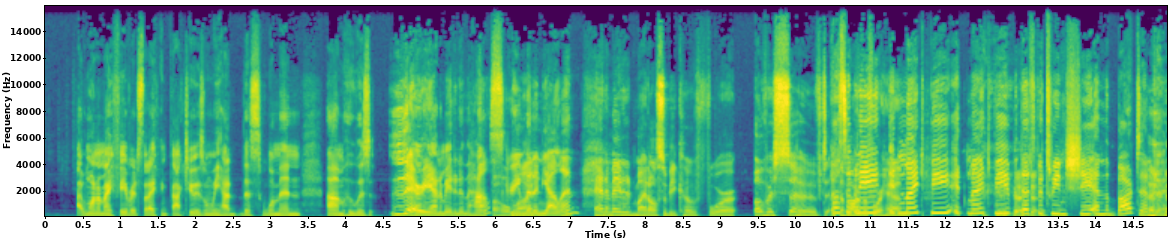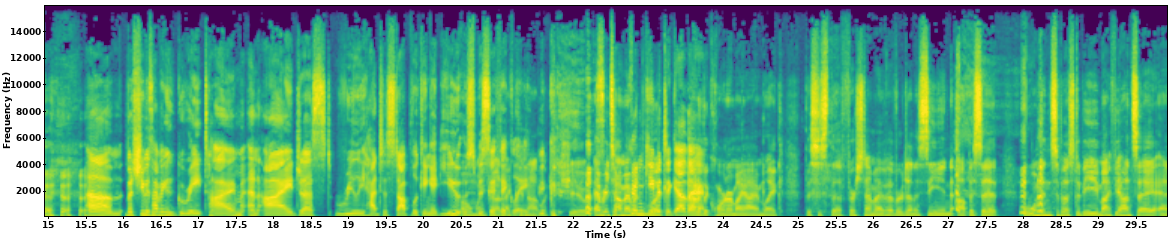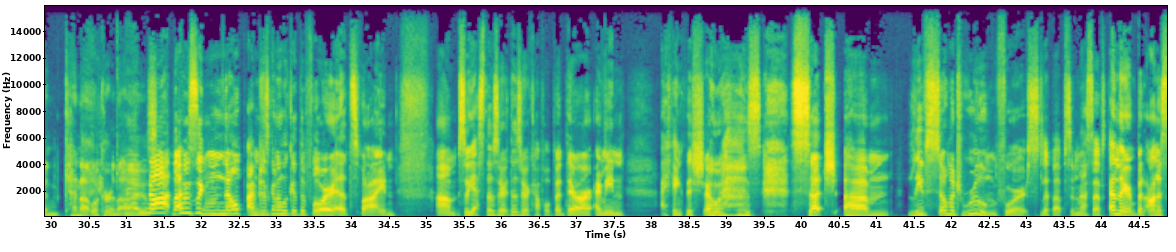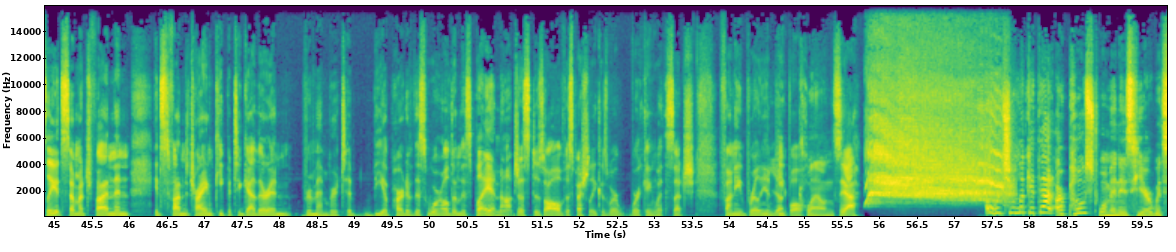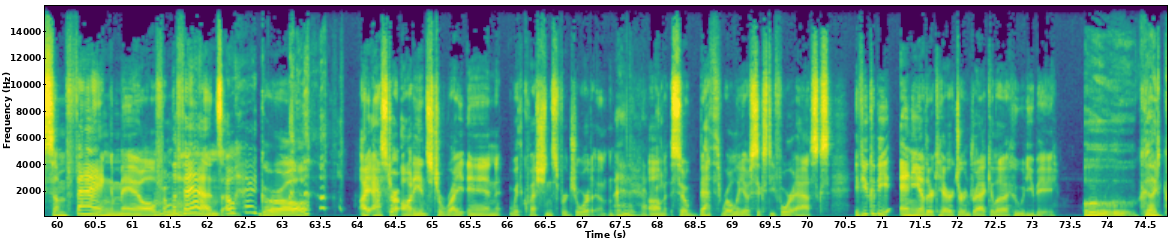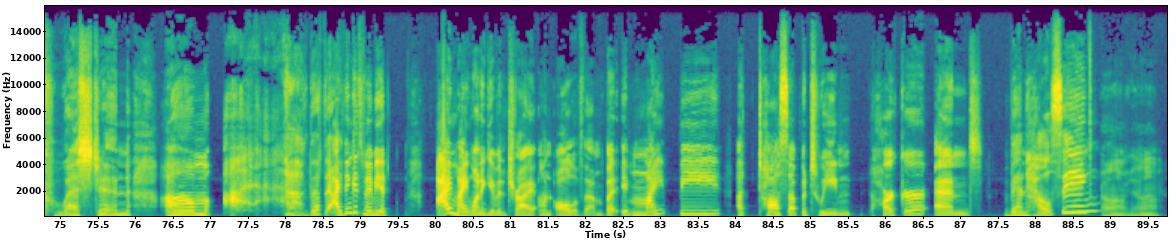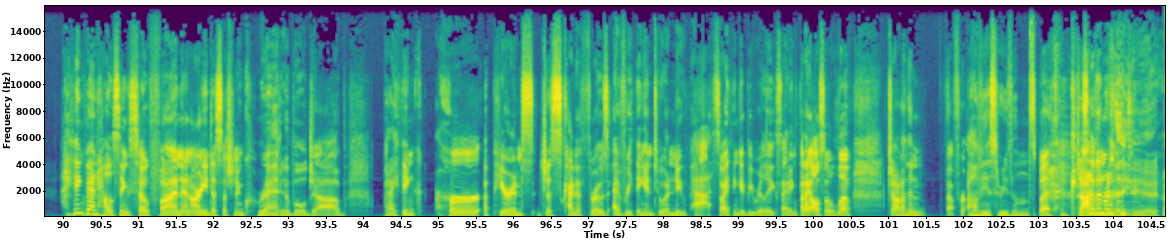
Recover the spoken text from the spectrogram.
one of my favorites that I think back to is when we had this woman um, who was very animated in the house, screaming my. and yelling. Animated might also be code for overserved at the bar Possibly, beforehand. it might be, it might be, but that's between she and the bartender. um, but she was having a great time, and I just really had to stop looking at you Oh specifically. my god, I could not look at you. Every time I would keep it together. out of the corner of my eye, I'm like, this is the first time I've ever done a scene opposite a woman supposed to be my fiance and cannot look her in the I'm eyes. not. I was like, nope. I'm just gonna look at the floor. It's fine. Um, so yes, those are those are a couple, but there are. I mean, I think this show has such um, leaves so much room for slip ups and mess ups, and there. But honestly, it's so much fun, and it's fun to try and keep it together and remember to be a part of this world and this play, and not just dissolve. Especially because we're working with such funny, brilliant Yeah, people. Clowns. Yeah. Oh, would you look at that? Our post woman is here with some fang mail from the fans. Oh, hey, girl. I asked our audience to write in with questions for Jordan. um, so Beth Rolio64 asks If you could be any other character in Dracula, who would you be? Ooh, good question. Um, I, that I think it's maybe a. I might want to give it a try on all of them, but it might be a toss up between Harker and Van Helsing. Oh, yeah. I think Van Helsing's so fun, and Arnie does such an incredible job. But I think her appearance just kind of throws everything into a new path. So I think it'd be really exciting. But I also love Jonathan uh, for obvious reasons. But Jonathan really, here.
